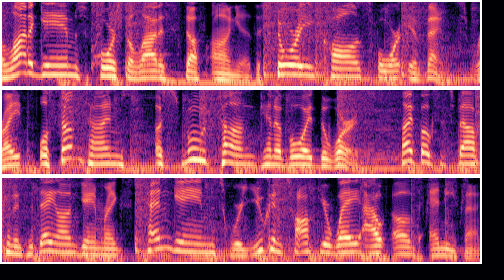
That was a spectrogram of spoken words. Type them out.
A lot of games force a lot of stuff on you. The story calls for events, right? Well, sometimes a smooth tongue can avoid the worst. Hi, folks, it's Falcon, and today on gameranx 10 games where you can talk your way out of anything.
